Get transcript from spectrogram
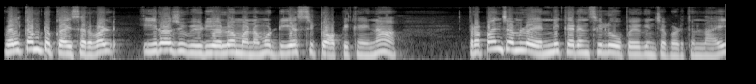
వెల్కమ్ టు కైసర్ వరల్డ్ ఈరోజు వీడియోలో మనము డిఎస్సి టాపిక్ అయిన ప్రపంచంలో ఎన్ని కరెన్సీలు ఉపయోగించబడుతున్నాయి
